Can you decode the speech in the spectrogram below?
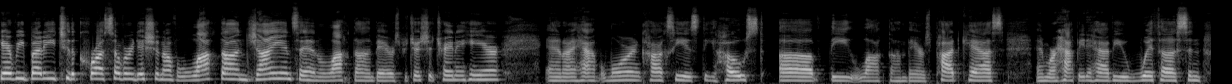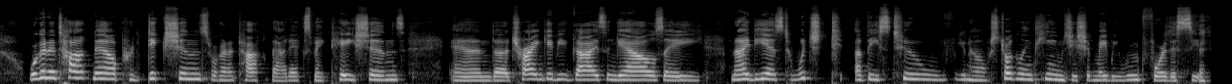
everybody to the crossover edition of Locked On Giants and Locked On Bears. Patricia Traina here, and I have Lorin Cox. He is the host of the Locked On Bears podcast, and we're happy to have you with us. And we're going to talk now predictions. We're going to talk about expectations and uh, try and give you guys and gals a an idea as to which t- of these two, you know, struggling teams you should maybe root for this season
